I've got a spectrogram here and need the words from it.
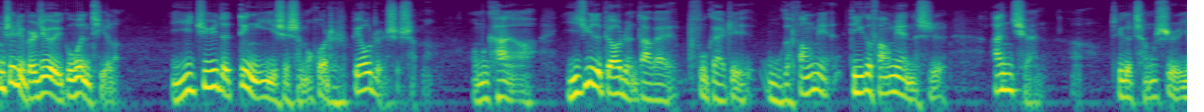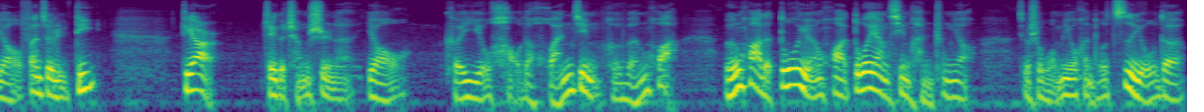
那么这里边就有一个问题了：宜居的定义是什么，或者是标准是什么？我们看啊，宜居的标准大概覆盖这五个方面。第一个方面呢是安全啊，这个城市要犯罪率低；第二，这个城市呢要。可以有好的环境和文化，文化的多元化、多样性很重要。就是我们有很多自由的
